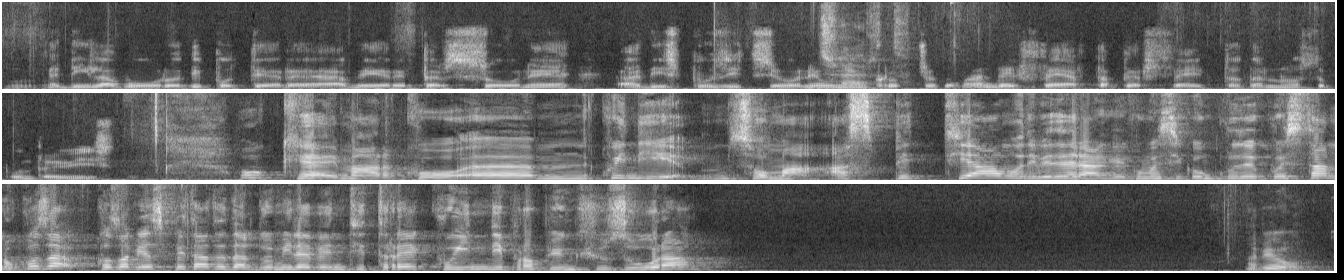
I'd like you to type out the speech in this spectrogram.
di lavoro, di poter avere persone a disposizione. Certo. Un incrocio domanda e offerta perfetto dal nostro punto di vista. Ok Marco, ehm, quindi insomma aspettiamo di vedere anche come si conclude quest'anno. Cosa, cosa vi aspettate dal 2023 quindi proprio in chiusura? Abbiamo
